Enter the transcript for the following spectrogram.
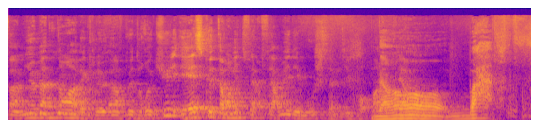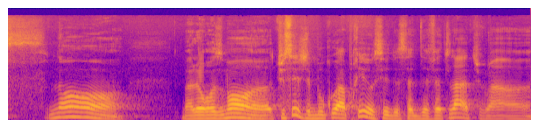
enfin mieux maintenant avec le- un peu de recul? Et est-ce que tu as envie de faire fermer des bouches samedi pour parler Non, bah, pff, non. Malheureusement, euh, tu sais, j'ai beaucoup appris aussi de cette défaite-là, tu vois, euh,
